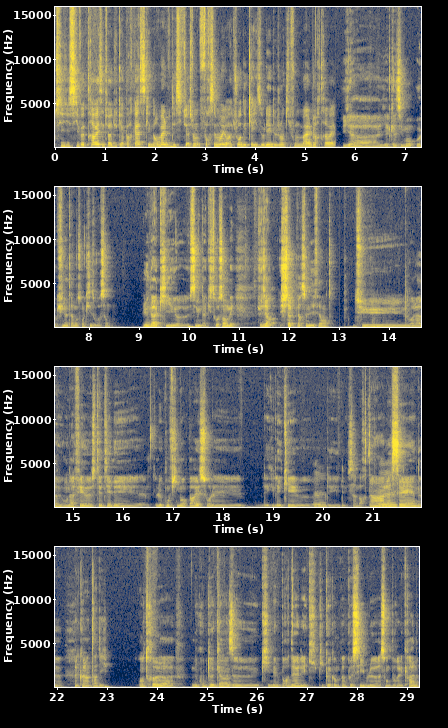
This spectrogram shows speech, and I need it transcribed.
si, si votre travail c'est de faire du cas par cas, ce qui est normal vu des situations, forcément il y aura toujours des cas isolés de gens qui font mal leur travail. Il y a, il y a quasiment aucune intervention qui se ressemble. Il y en a qui, euh, si, il y en a qui se ressemblent, mais je veux dire, chaque personne est différente. Tu, voilà, on a fait euh, cet été les, le confinement pareil sur les, les, les quais euh, Mm. des, des Saint-Martin, la Seine, euh, l'alcool interdit. Entre le groupe de 15 euh, qui met le bordel et qui picole comme pas possible à s'en bourrer le crâne,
